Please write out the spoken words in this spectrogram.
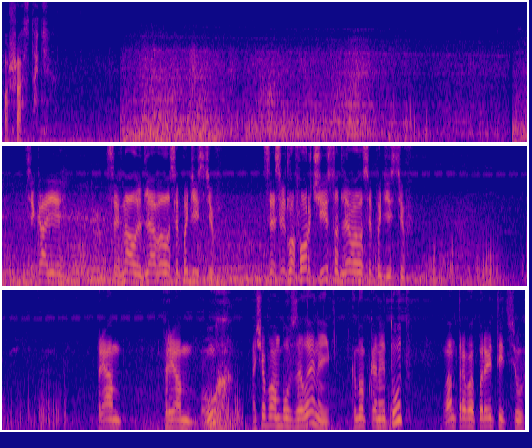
пошастать. Цікаві сигнали для велосипедістів. Це світлофор чисто для велосипедістів. Прям. Прям ух. А щоб вам був зелений, кнопка не тут. Вам треба перейти цю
